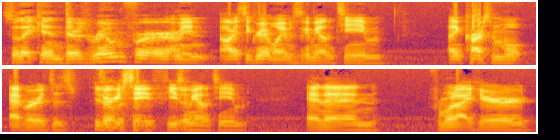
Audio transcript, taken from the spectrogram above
So they can. There's room for. I mean, obviously Grant Williams is gonna be on the team. I think Carson Edwards is He's very the team, safe. He's gonna be on the team, and then from what I hear,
